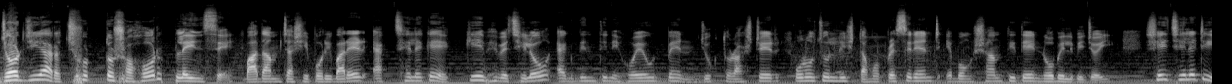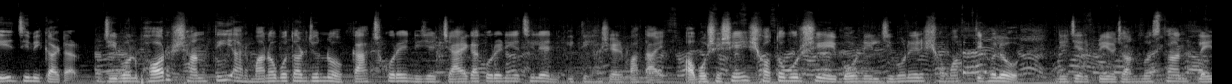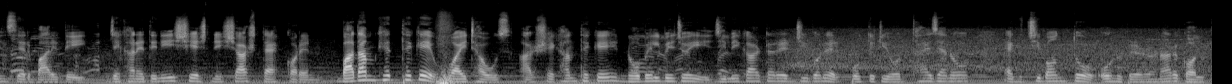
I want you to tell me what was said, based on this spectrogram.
জর্জিয়ার ছোট্ট শহর প্লেইনসে। বাদাম চাষী পরিবারের এক ছেলেকে কে ভেবেছিল একদিন তিনি হয়ে উঠবেন যুক্তরাষ্ট্রের উনচল্লিশতম প্রেসিডেন্ট এবং শান্তিতে নোবেল বিজয়ী। সেই ছেলেটি জিমি কার্টার। জীবনভর শান্তি আর মানবতার জন্য কাজ করে নিজের জায়গা করে নিয়েছিলেন ইতিহাসের পাতায়। অবশেষে শতবর্ষী এই বর্ণিল জীবনের সমাপ্তি হল নিজের প্রিয় জন্মস্থান প্লেইনসের বাড়িতেই, যেখানে তিনি শেষ নিঃশ্বাস ত্যাগ করেন। বাদাম ক্ষেত থেকে হোয়াইট হাউস আর সেখান থেকে নোবেল বিজয়ী জিমি কার্টারের জীবনের প্রতিটি অধ্যায় যেন এক জীবন্ত অনুপ্রেরণার গল্প।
